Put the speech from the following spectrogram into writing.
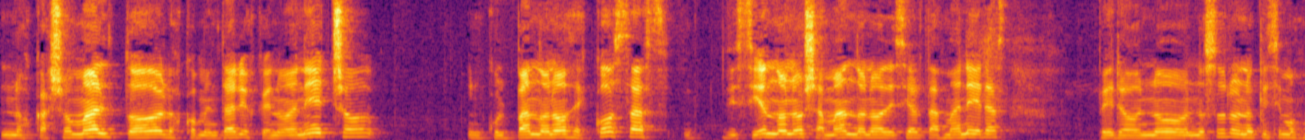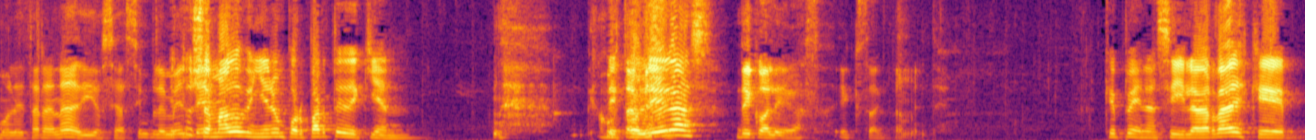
nos cayó mal todos los comentarios que nos han hecho, inculpándonos de cosas, diciéndonos, llamándonos de ciertas maneras pero no nosotros no quisimos molestar a nadie, o sea, simplemente ¿Estos llamados vinieron por parte de quién? ¿De colegas? De colegas, exactamente. Qué pena, sí, la verdad es que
